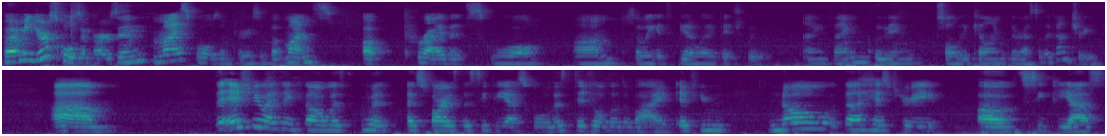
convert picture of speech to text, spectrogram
But I mean, your school's in person. My school's in person, but mine's a private school. Um, so we get to get away basically with anything, including slowly killing the rest of the country. Um, the issue I think though with with as far as the CPS school, this digital divide, if you know the history of CPS,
